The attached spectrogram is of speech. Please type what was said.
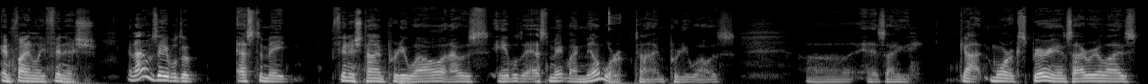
and finally finish. And I was able to estimate finish time pretty well, and I was able to estimate my millwork time pretty well. As, uh, as I got more experience, I realized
